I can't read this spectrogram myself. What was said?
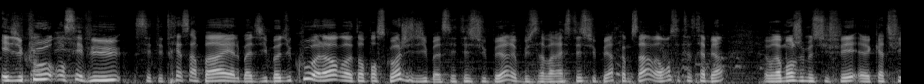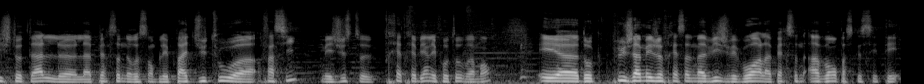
et du coup, on s'est vu, c'était très sympa. Et elle m'a dit, bah du coup, alors, euh, t'en penses quoi? J'ai dit, bah c'était super. Et puis ça va rester super comme ça. Vraiment, c'était très bien. Vraiment, je me suis fait euh, quatre fiches totales. Euh, La personne ne ressemblait pas du tout à, enfin si, mais juste euh, très très bien les photos vraiment. Et euh, donc plus jamais je ferai ça de ma vie. Je vais voir la personne avant parce que c'était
